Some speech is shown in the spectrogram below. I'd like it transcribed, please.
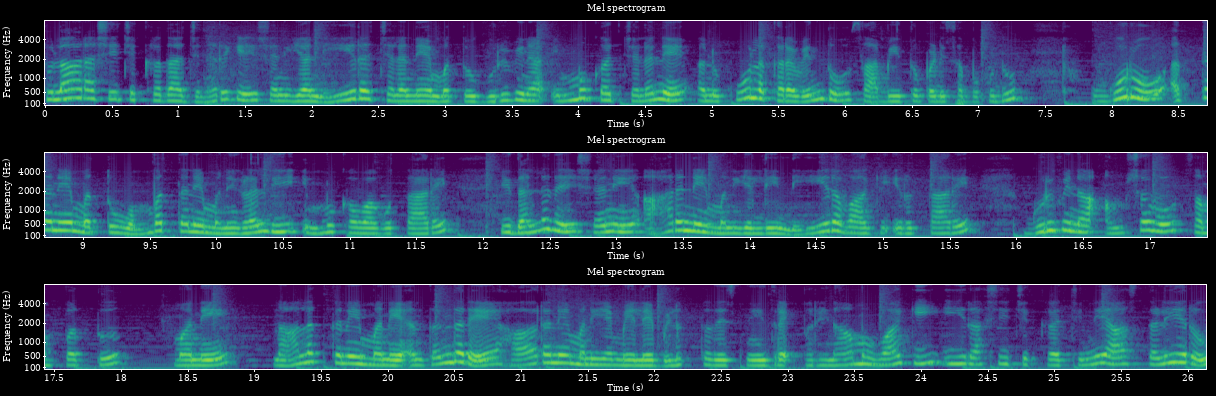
ತುಲಾರಾಶಿ ಚಕ್ರದ ಜನರಿಗೆ ಶನಿಯ ನೇರ ಚಲನೆ ಮತ್ತು ಗುರುವಿನ ಹಿಮ್ಮುಖ ಚಲನೆ ಅನುಕೂಲಕರವೆಂದು ಸಾಬೀತುಪಡಿಸಬಹುದು. ಗುರು ಹತ್ತನೇ ಮತ್ತು ಒಂಬತ್ತನೇ ಮನೆಗಳಲ್ಲಿ ಹಿಮ್ಮುಖವಾಗುತ್ತಾರೆ. ಇದಲ್ಲದೆ ಶನಿ ಆರನೇ ಮನೆಯಲ್ಲಿ ನೇರವಾಗಿ ಇರುತ್ತಾರೆ. ಗುರುವಿನ ಅಂಶವು ಸಂಪತ್ತು, ಮನೆ, ನಾಲ್ಕನೇ ಮನೆ ಅಂತಂದರೆ ಆರನೇ ಮನೆಯ ಮೇಲೆ ಬೀಳುತ್ತದೆ ಸ್ನೇಹಿತರೆ. ಪರಿಣಾಮವಾಗಿ ಈ ರಾಶಿ ಚಕ್ರ ಚಿಹ್ನೆಯ ಸ್ಥಳೀಯರು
